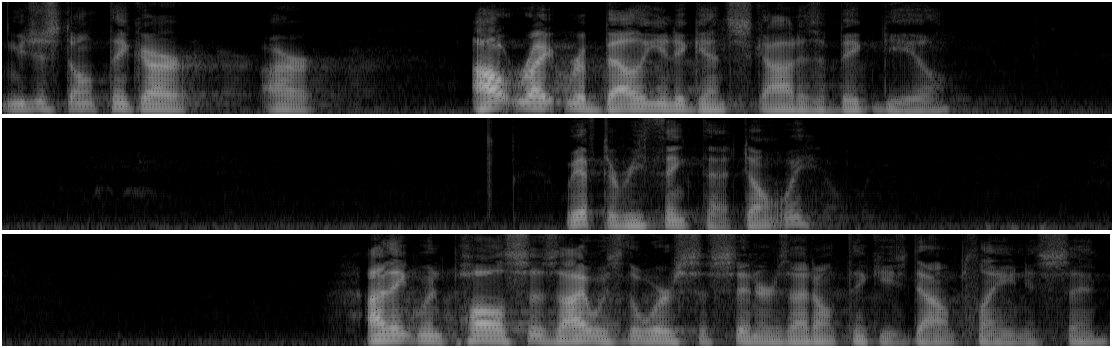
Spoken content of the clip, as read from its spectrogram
We just don't think our, our outright rebellion against God is a big deal. We have to rethink that, don't we? I think when Paul says, I was the worst of sinners, I don't think he's downplaying his sin.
